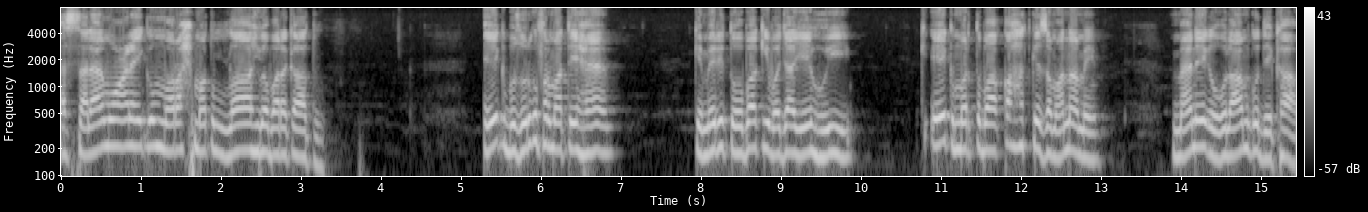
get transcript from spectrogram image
السلام علیکم ورحمۃ اللہ وبرکاتہ۔ ایک بزرگ فرماتے ہیں کہ میری توبہ کی وجہ یہ ہوئی کہ ایک مرتبہ قحط کے زمانہ میں میں نے ایک غلام کو دیکھا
